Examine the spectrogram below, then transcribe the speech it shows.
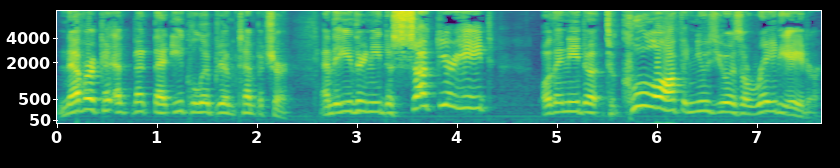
Never at that, that equilibrium temperature. And they either need to suck your heat or they need to, to cool off and use you as a radiator.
